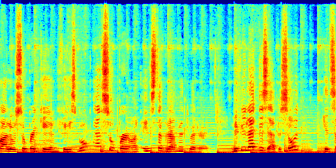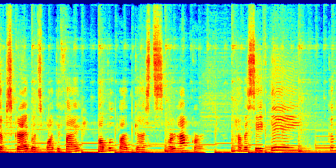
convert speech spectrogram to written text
Follow Super K on Facebook and Super on Instagram and Twitter. And if you like this episode, hit subscribe on Spotify, Apple Podcasts, or Anchor. Have a safe day! 감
